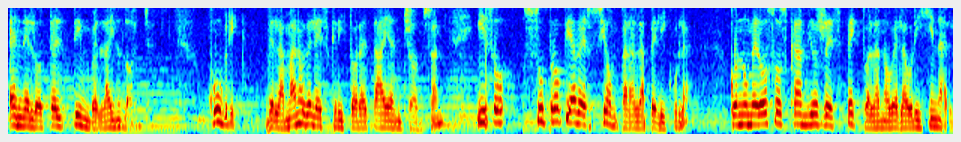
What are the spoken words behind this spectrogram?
en el Hotel Timberline Lodge. Kubrick, de la mano de la escritora Diane Johnson, hizo su propia versión para la película, con numerosos cambios respecto a la novela original.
